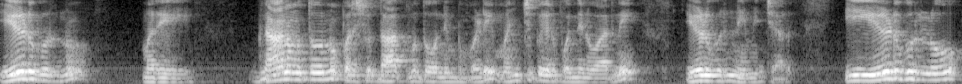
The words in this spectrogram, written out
ఏడుగురును మరి జ్ఞానముతోనూ పరిశుద్ధాత్మతో నింపబడి మంచి పేరు పొందిన వారిని ఏడుగురిని నియమించారు. ఈ ఏడుగురిలో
